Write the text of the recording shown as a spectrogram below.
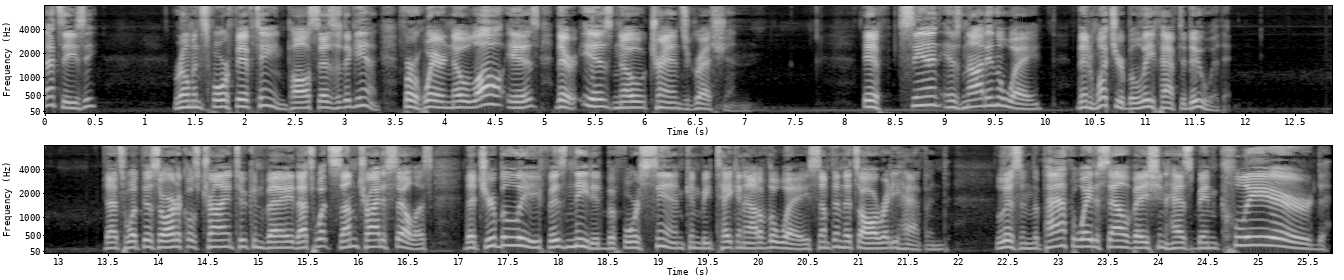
That's easy. Romans 4:15, Paul says it again, for where no law is, there is no transgression. If sin is not in the way, then what's your belief have to do with it? That's what this article's trying to convey. That's what some try to sell us that your belief is needed before sin can be taken out of the way, something that's already happened. Listen, the pathway to salvation has been cleared.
